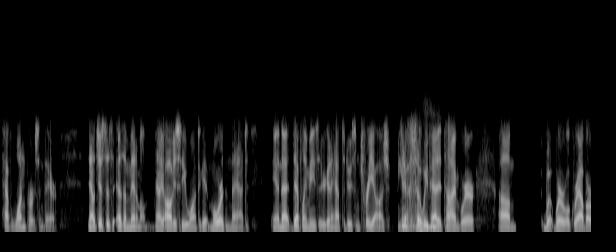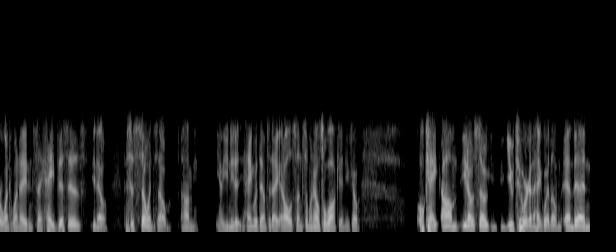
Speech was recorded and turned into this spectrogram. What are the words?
have one person there. Now, just as as a minimum. Now, obviously, you want to get more than that, and that definitely means that you're going to have to do some triage. You know, so we've had mm-hmm. a time where um, where we'll grab our one-to-one aide and say, "Hey, this is you know this is so and so. Um, you know, you need to hang with them today." And all of a sudden, someone else will walk in. You go, "Okay, um, you know, so you too are going to hang with them." And then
